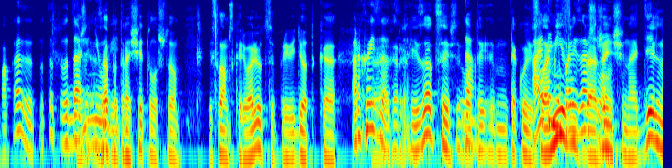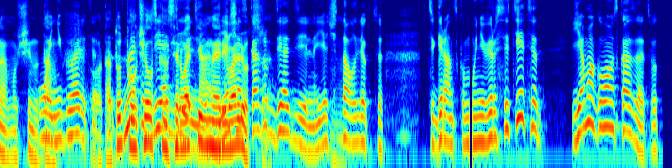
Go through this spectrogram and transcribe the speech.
показывают, вот этого даже не Запад увидеть. рассчитывал, что исламская революция приведет к э, архаизации, к архаизации да. вот, и, такой а исламизм, а да, женщина отдельно, мужчина Ой, там. не говорите. Вот, а тут Знаете, получилась консервативная отдельно? революция. Я сейчас скажу, где отдельно. Я читала mm. лекцию в Тегеранском университете, я могу вам сказать, вот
